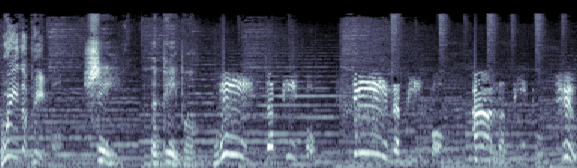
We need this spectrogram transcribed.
We the people! She, the people. We, the people. See the people. I'm a people too.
